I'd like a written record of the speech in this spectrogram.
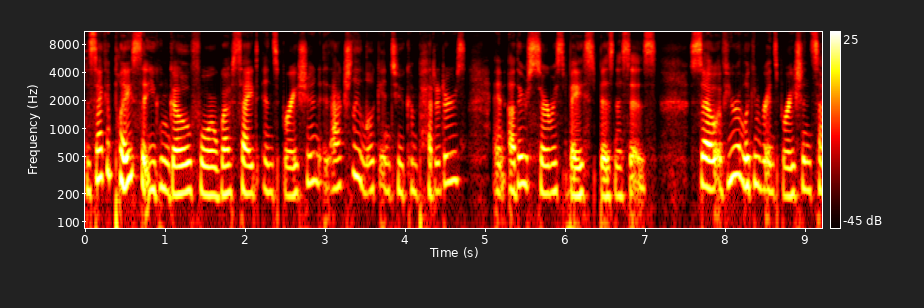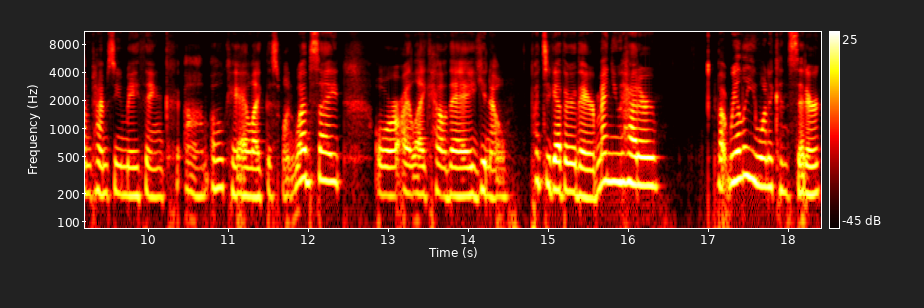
The second place that you can go for website inspiration is actually look into competitors and other service based businesses. So, if you're looking for inspiration, sometimes you may think, um, okay, I like this one website, or I like how they, you know, put together their menu header. But really, you want to consider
